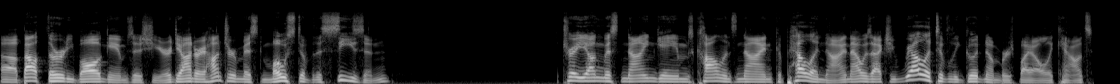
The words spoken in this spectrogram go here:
uh, about 30 ball games this year. DeAndre Hunter missed most of the season. Trae Young missed nine games, Collins nine, Capela nine. That was actually relatively good numbers by all accounts.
